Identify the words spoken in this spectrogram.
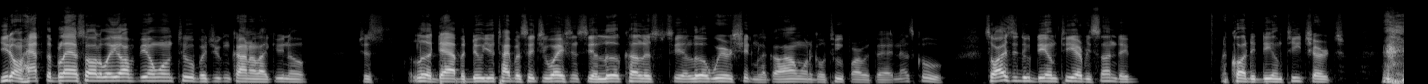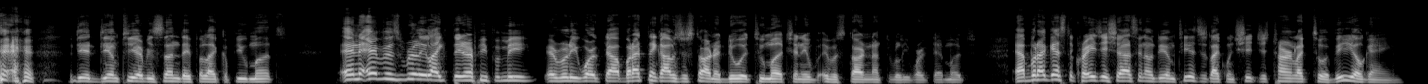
You don't have to blast all the way off if you don't want to, but you can kind of like, you know, just a little dab of do your type of situation, see a little colors, see a little weird shit, be like, oh, I don't want to go too far with that. And that's cool. So I used to do DMT every Sunday. I called it DMT church. I did DMT every Sunday for like a few months. And it was really like therapy for me. It really worked out. But I think I was just starting to do it too much and it, it was starting not to really work that much. Uh, but I guess the craziest shit I seen on DMT is just like when shit just turned like to a video game.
